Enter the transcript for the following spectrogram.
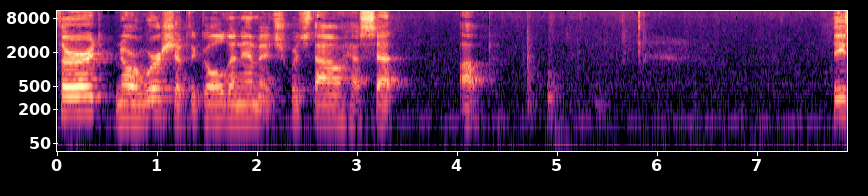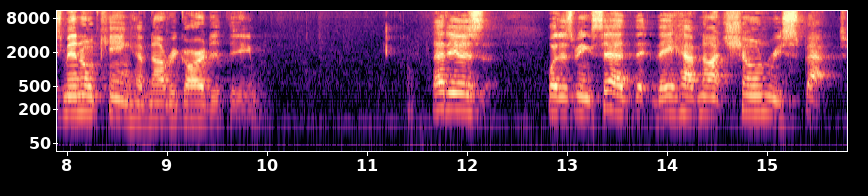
Third, nor worship the golden image which thou hast set up. These men, O king, have not regarded thee. That is what is being said, they have not shown respect.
